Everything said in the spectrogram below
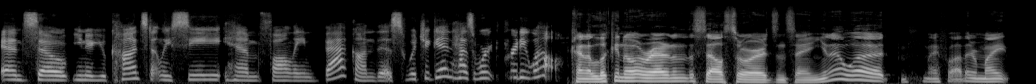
And so, you know, you constantly see him falling back on this, which again has worked pretty well. Kind of looking around into the sellswords and saying, you know what, my father might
